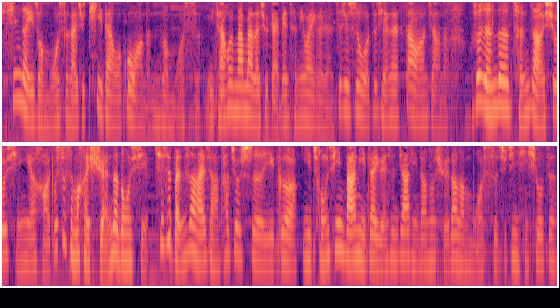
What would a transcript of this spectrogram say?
新的一种模式来去替代我过往的那种模式，你才会慢慢的去改变成另外一个人。这就是我之前跟大王讲的。我说人的成长修行也好，不是什么很玄的东西。其实本质上来讲，它就是一个你重新把你在原生家庭当中学到的模式去进行修正。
